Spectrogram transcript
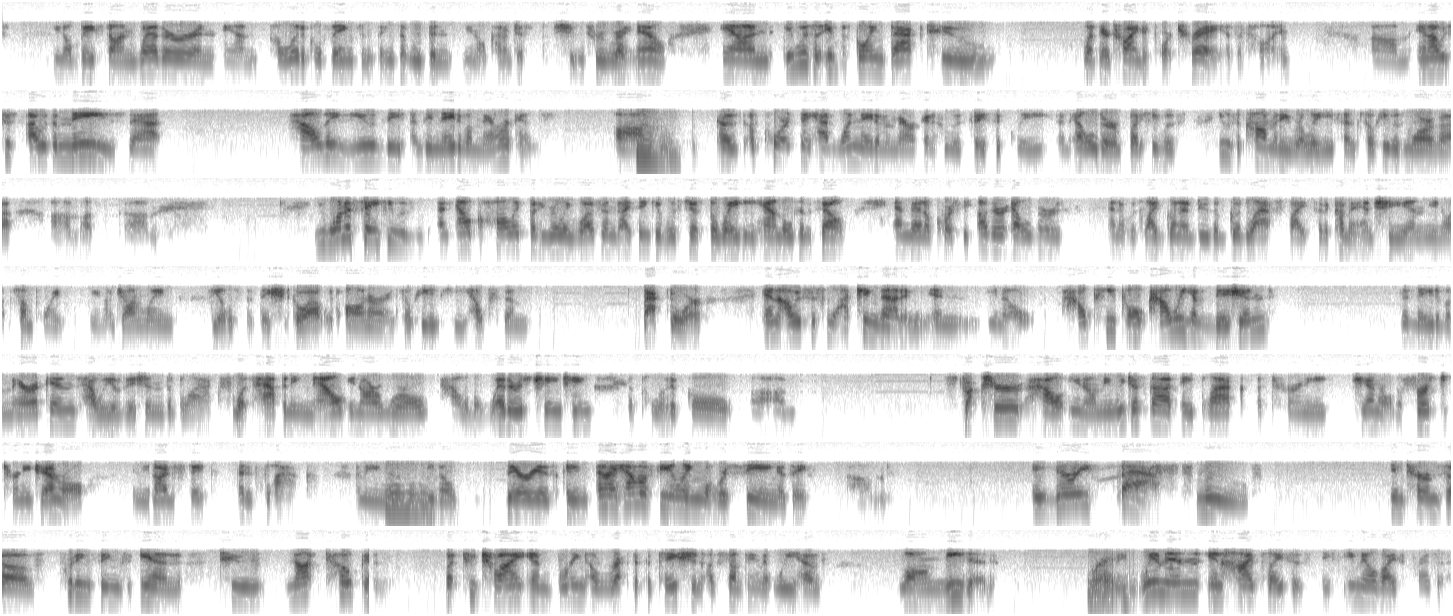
you know based on weather and and political things and things that we've been you know kind of just shooting through right now and it was it was going back to what they're trying to portray at the time um and i was just i was amazed at how they viewed the the native americans um mm-hmm. because of course they had one native american who was basically an elder but he was he was a comedy relief and so he was more of a um a um you want to say he was an alcoholic, but he really wasn't. I think it was just the way he handled himself. And then, of course, the other elders, and it was like going to do the good last fight for the Comanche. And you know, at some point, you know, John Wayne feels that they should go out with honor, and so he he helps them backdoor. And I was just watching that, and and you know how people how we have visioned the Native Americans, how we envision the blacks, what's happening now in our world, how the weather is changing, the political um, structure, how, you know, I mean, we just got a black attorney general, the first attorney general in the United States that is black. I mean, mm-hmm. you know, there is a, and I have a feeling what we're seeing is a, um, a very fast move in terms of putting things in to not token, but to try and bring a rectification of something that we have long needed. Right. I mean, women in high places, a female vice president.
